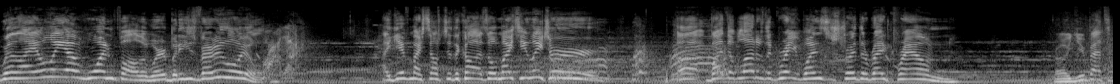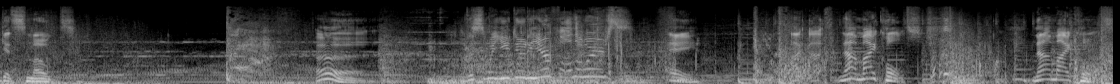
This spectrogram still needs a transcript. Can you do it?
Well, I only have one follower, but he's very loyal. I give myself to the cause, almighty Leshy! Uh, by the blood of the great ones, destroy the red crown. Bro, you're about to get smoked. Ugh. This is what you do to your followers? Hey. I, I, not my Colts. Not my Colts.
